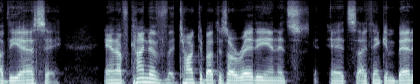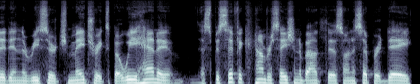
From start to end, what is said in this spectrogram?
of the essay. And I've kind of talked about this already, and it's it's I think embedded in the research matrix. But we had a, a specific conversation about this on a separate day,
